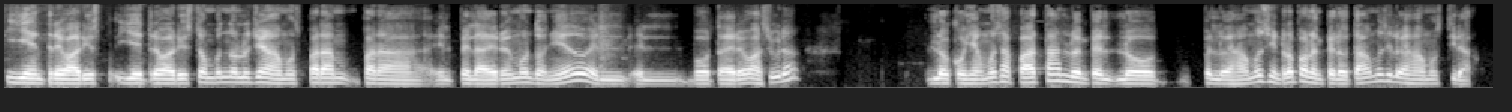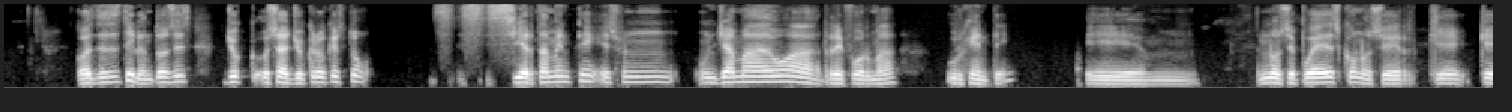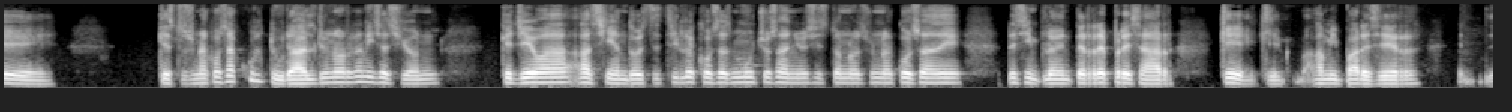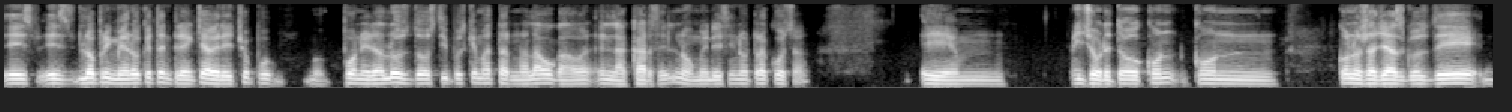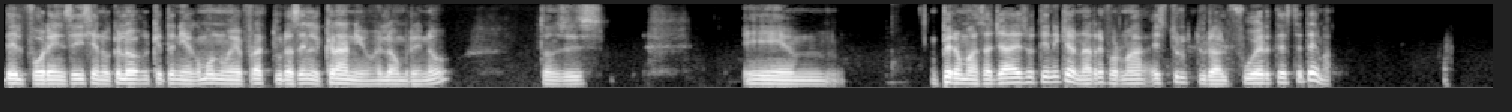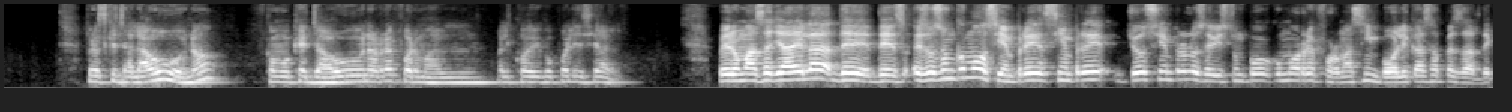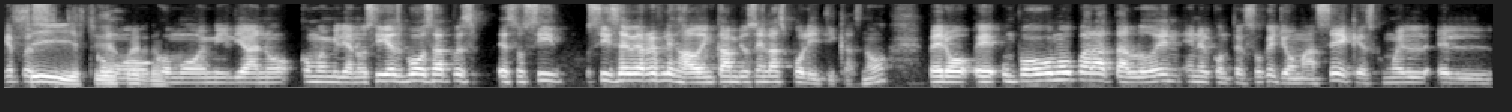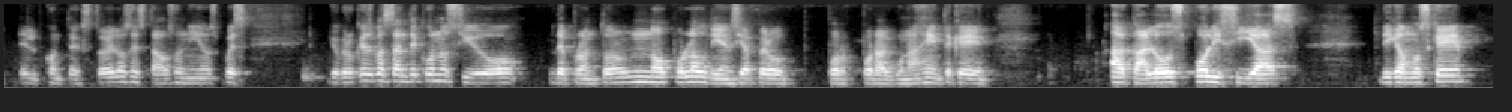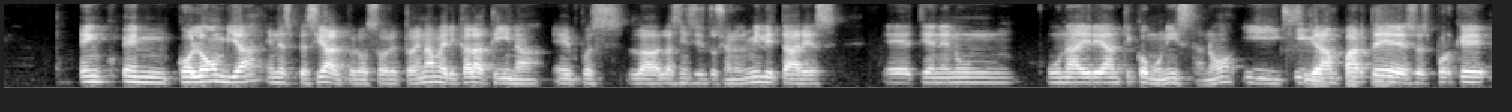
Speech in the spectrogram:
y entre varios, y entre varios tombos nos los llevamos para, para el peladero de Mondoñedo, el, el botadero de basura, lo cogíamos a pata, lo, lo, pues lo dejamos sin ropa, lo empelotábamos y lo dejábamos tirado. Cosas de ese estilo. Entonces, yo, o sea, yo creo que esto ciertamente es un, un llamado a reforma urgente. Eh, no se puede desconocer que, que, que esto es una cosa cultural de una organización que lleva haciendo este estilo de cosas muchos años y esto no es una cosa de, de simplemente represar que, que a mi parecer es, es lo primero que tendrían que haber hecho, po- poner a los dos tipos que mataron al abogado en la cárcel, no merecen otra cosa. Em, y sobre todo con, con, con los hallazgos de, del forense diciendo que, lo, que tenía como nueve fracturas en el cráneo el hombre, ¿no? Entonces, em, pero más allá de eso, tiene que haber una reforma estructural fuerte a este tema. Pero es que ya la hubo, ¿no? Como que ya hubo una reforma al, al código policial. Pero más allá de la de, de eso, esos son como siempre, siempre, yo siempre los he visto un poco como reformas simbólicas, a pesar de que pues Sí, estoy de como, acuerdo. como Emiliano, como Emiliano sí esboza, pues eso sí, sí se ve reflejado en cambios en las políticas, ¿no? Pero eh, un poco como para atarlo en, en el contexto que yo más sé, que es como el, el, el contexto de los Estados Unidos, pues yo creo que es bastante conocido, de pronto no por la audiencia, pero por, por alguna gente que acá los policías digamos que en, en, Colombia en especial, pero sobre todo en América Latina, eh, pues la, las instituciones militares eh, tienen un, un, aire anticomunista, ¿no? Y, sí, y gran parte de eso es porque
